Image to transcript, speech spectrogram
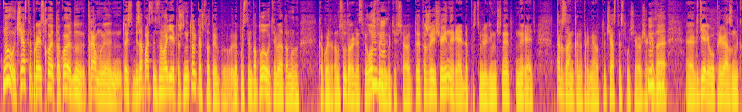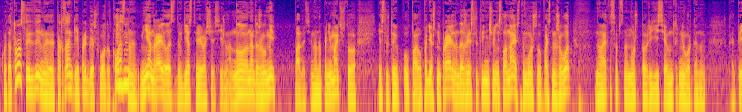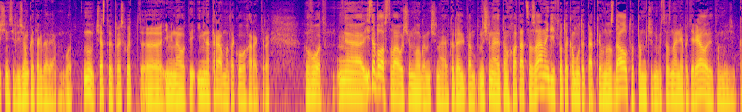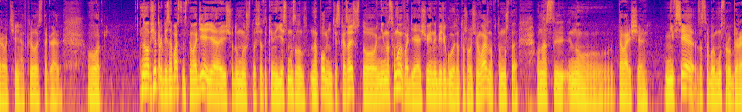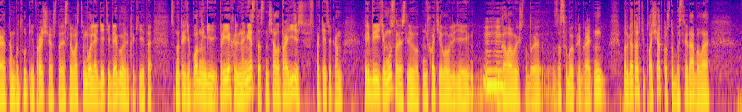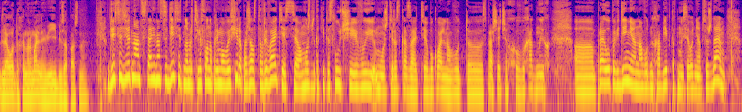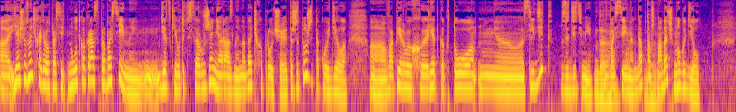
Ну, часто происходит такое, ну, травмы, то есть безопасность на воде, это же не только, что ты, допустим, поплыл, у тебя там какой-то там судорога свело uh-huh. что-нибудь и все. Это же еще и нырять, допустим, люди начинают нырять. Тарзанка, например, вот частый случай вообще, uh-huh. когда э, к дереву привязан какой-то трос, и ты на тарзанке прыгаешь в воду. Классно, uh-huh. мне нравилось да, в детстве вообще сильно, но надо же уметь падать. И надо понимать, что если ты упадешь неправильно, даже если ты ничего не сломаешь, ты можешь упасть на живот, но это, собственно, может повредить все внутренние органы как печень, селезенка и так далее. Вот. Ну, часто происходит э, именно, вот, именно травма такого характера. Вот. Э, из-за баловства очень много начинают. Когда там начинают там хвататься за ноги, кто-то кому-то пяткой в нос дал, кто-то там что-нибудь сознание потерял, или там кровотечение открылось и так далее. Вот. Ну, вообще, про безопасность на воде, я еще думаю, что все-таки есть смысл напомнить и сказать, что не на самой воде, а еще и на берегу. Это тоже очень важно, потому что у нас, ну, товарищи не все за собой мусор убирают, там бутылки и прочее, что если у вас тем более дети бегают какие-то, смотрите под ноги, приехали на место, сначала пройдитесь с пакетиком, приберите мусор, если вот не хватило у людей угу. головы, чтобы за собой прибрать. Ну, подготовьте площадку, чтобы среда была для отдыха нормальная и безопасная. 219 11 номер телефона прямого эфира. Пожалуйста, врывайтесь. Может быть, какие-то случаи вы можете рассказать буквально вот э, с прошедших выходных. Э, правила поведения на водных объектах мы сегодня обсуждаем. Э, я еще, знаете, хотела спросить, ну вот как раз про бассейны, детские вот эти сооружения разные на дачах и прочее. Это же тоже такое дело. Во-первых, редко кто следит за детьми да. в бассейнах, да, потому да. что на даче много дел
